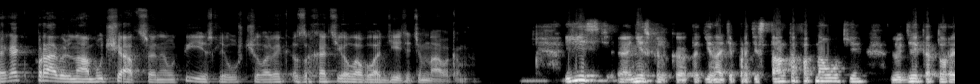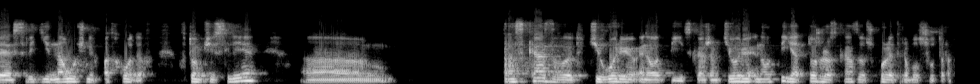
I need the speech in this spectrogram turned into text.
а как правильно обучаться NLP, если уж человек захотел овладеть этим навыком? Есть э, несколько таких, знаете, протестантов от науки, людей, которые среди научных подходов, в том числе, рассказывают теорию NLP. Скажем, теорию NLP я тоже рассказываю в школе трэблшутеров.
